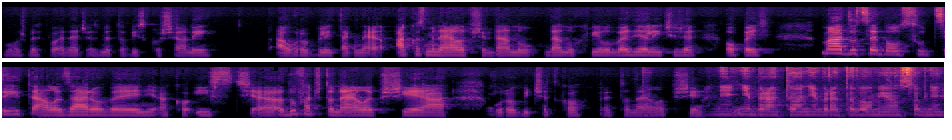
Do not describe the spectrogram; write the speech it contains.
môžeme povedať, že sme to vyskúšali a urobili tak, ako sme najlepšie v danú, danú chvíľu vedeli. Čiže opäť mať so sebou súcit, ale zároveň ako ísť, e, dúfať v to najlepšie a urobiť všetko pre to najlepšie. Ne, nebrať to, nebrať to veľmi osobne.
